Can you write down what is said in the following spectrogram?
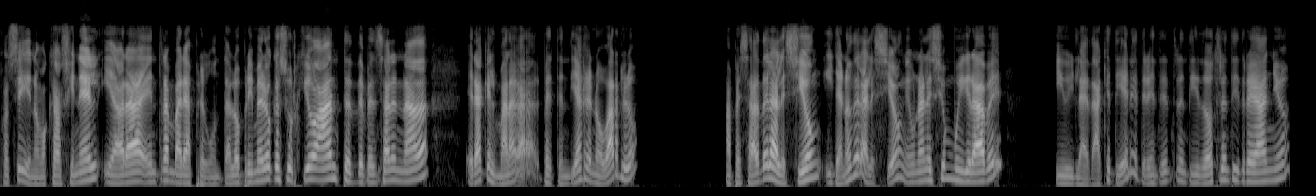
Pues sí, nos hemos quedado sin él y ahora entran varias preguntas. Lo primero que surgió antes de pensar en nada era que el Málaga pretendía renovarlo a pesar de la lesión, y ya no es de la lesión, es una lesión muy grave y la edad que tiene, 30, 32, 33 años.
